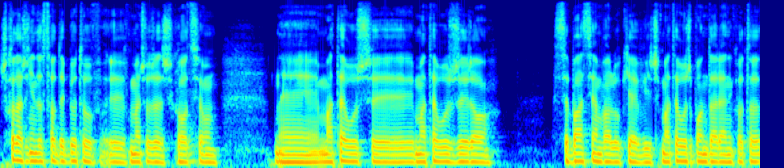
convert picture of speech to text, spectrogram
szkoda, że nie dostał debiutu w, w meczu ze Szkocją. Y, Mateusz, y, Mateusz Żyro, Sebastian Walukiewicz, Mateusz Bondarenko to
